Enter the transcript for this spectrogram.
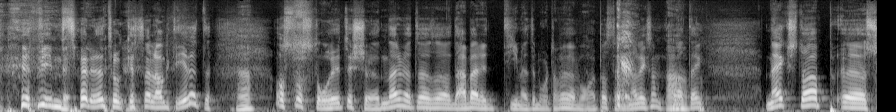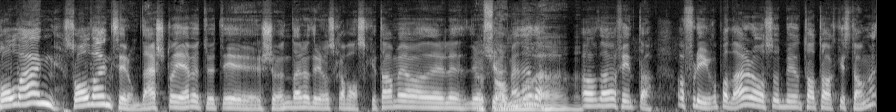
vimsa rundt, det tok ikke så lang tid, vet du. Ja. Og så står vi ute i sjøen der, vet du, så det er bare ti meter bortover, Vi var jo på stranda, liksom. Ja. Next up, uh, Solvang, Solvang, sier de. Der står jeg vet du, ute i sjøen der og driver og skal vaske ta med, eller driver og kjører med sand da. og- det var fint, da. Og flyger oppå der, da, og så begynner å ta tak i stanga.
